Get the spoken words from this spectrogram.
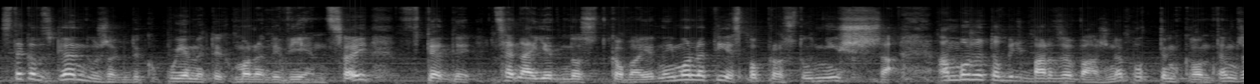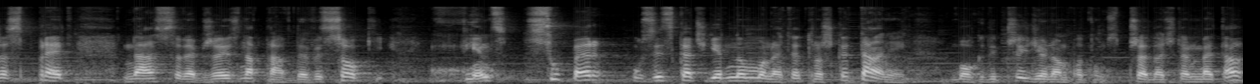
Z tego względu, że gdy kupujemy tych monet więcej, wtedy cena jednostkowa jednej monety jest po prostu niższa. A może to być bardzo ważne pod tym kątem, że spread na srebrze jest naprawdę wysoki. Więc super uzyskać jedną monetę troszkę taniej, bo gdy przyjdzie nam potem sprzedać ten metal,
